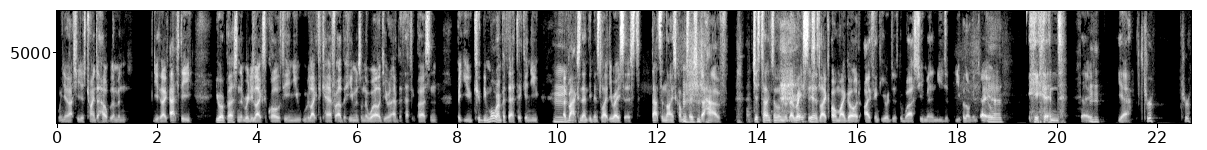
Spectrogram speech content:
when you're actually just trying to help them and you're like actually you're a person that really likes equality and you would like to care for other humans in the world. You're an empathetic person but you could be more empathetic and you hmm. have accidentally been slightly racist that's a nice conversation to have. Just telling someone that they're racist yeah. is like, oh my god, I think you're just the worst human and you you belong in jail. Yeah. and so, mm-hmm. yeah, it's true, true.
